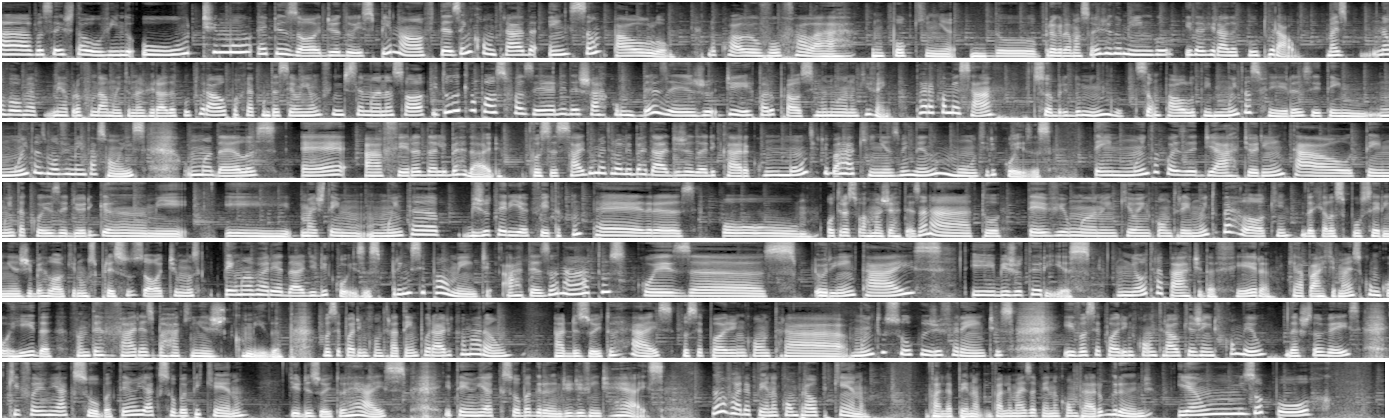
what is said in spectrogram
Olá, você está ouvindo o último episódio do spin-off Desencontrada em São Paulo, no qual eu vou falar um pouquinho do Programações de Domingo e da virada cultural. Mas não vou me aprofundar muito na virada cultural, porque aconteceu em um fim de semana só, e tudo que eu posso fazer é lhe deixar com desejo de ir para o próximo no ano que vem. Para começar, sobre domingo. São Paulo tem muitas feiras e tem muitas movimentações. Uma delas é a Feira da Liberdade. Você sai do metrô Liberdade e já dá de cara com um monte de barraquinhas vendendo um monte de coisas. Tem muita coisa de arte oriental, tem muita coisa de origami, e mas tem muita bijuteria feita com pedras ou outras formas de artesanato. Teve um ano em que eu encontrei muito berlock, daquelas pulseirinhas de berlock nos preços ótimos. Tem uma variedade de coisas, principalmente artesanatos, coisas orientais e bijuterias. Em outra parte da feira, que é a parte mais concorrida, vão ter várias barraquinhas de comida. Você pode encontrar temporada de camarão, a 18 reais. Você pode encontrar muitos sucos diferentes e você pode encontrar o que a gente comeu desta vez, que foi um yakisoba. Tem um yakisoba pequeno de 18 reais e tem um yakisoba grande de 20 reais. Não vale a pena comprar o pequeno, vale a pena, vale mais a pena comprar o grande. E é um isopor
